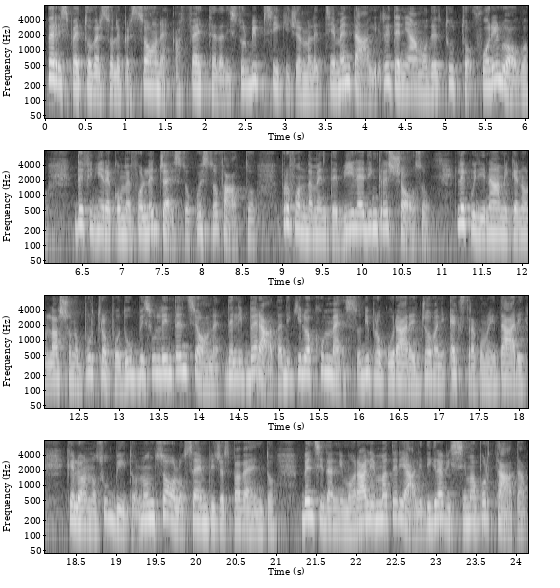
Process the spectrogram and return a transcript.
per rispetto verso le persone affette da disturbi psichici e malattie mentali, riteniamo del tutto fuori luogo definire come folle gesto questo fatto profondamente vile ed increscioso, le cui dinamiche non lasciano purtroppo dubbi sull'intenzione deliberata di chi lo ha commesso di procurare ai giovani extracomunitari che lo hanno subito non solo semplice spavento, bensì danni morali e materiali di gravissima portata.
